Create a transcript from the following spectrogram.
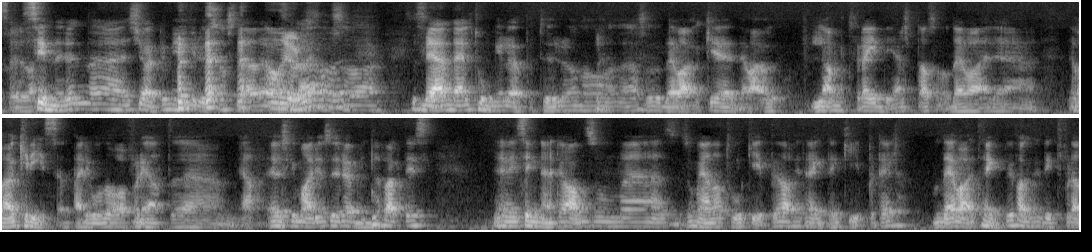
ser i dag. Sinnerud eh, kjørte mye grus hos deg. Ja, det gjør det, året. Så ble en del tunge løpeturer. Og noe, altså, det var jo ikke Det var jo langt fra ideelt. Altså. Det var, eh, det var jo krise en periode òg, fordi at eh, Ja, jeg husker Marius rømte faktisk. Eh, Vi signerte jo han som, eh, som en av to keepere. Vi trengte en keeper til. Det var, trengte vi faktisk litt fordi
